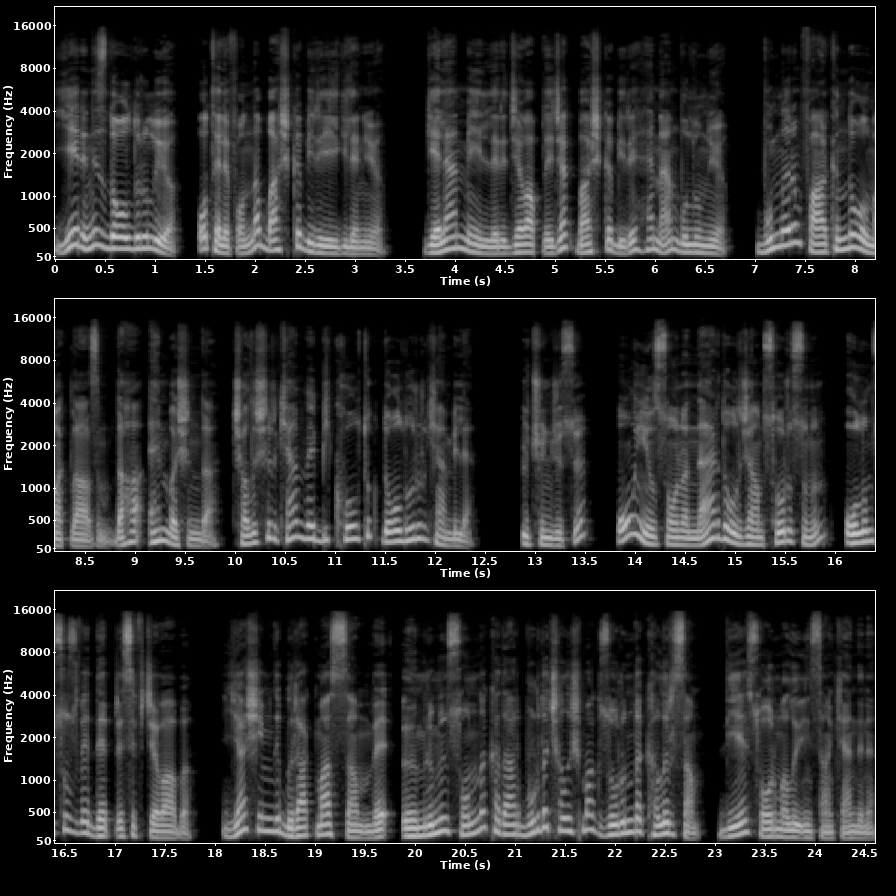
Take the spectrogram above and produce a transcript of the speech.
Yeriniz dolduruluyor. O telefonla başka biri ilgileniyor. Gelen mailleri cevaplayacak başka biri hemen bulunuyor. Bunların farkında olmak lazım. Daha en başında, çalışırken ve bir koltuk doldururken bile. Üçüncüsü, 10 yıl sonra nerede olacağım sorusunun olumsuz ve depresif cevabı. Ya şimdi bırakmazsam ve ömrümün sonuna kadar burada çalışmak zorunda kalırsam diye sormalı insan kendine.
